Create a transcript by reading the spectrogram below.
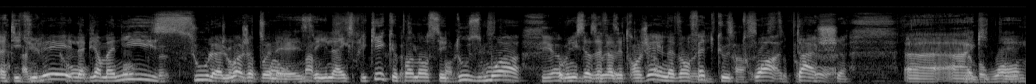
intitulée La Birmanie sous la loi japonaise. Et il a expliqué que pendant ces 12 mois au ministère des Affaires étrangères, il n'avait en fait que trois tâches à, acquitter.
